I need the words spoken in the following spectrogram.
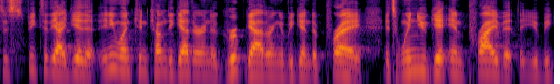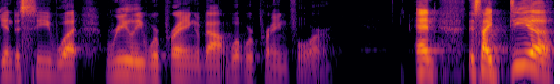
to speak to the idea that anyone can come together in a group gathering and begin to pray. It's when you get in private that you begin to see what really we're praying about, what we're praying for. And this idea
